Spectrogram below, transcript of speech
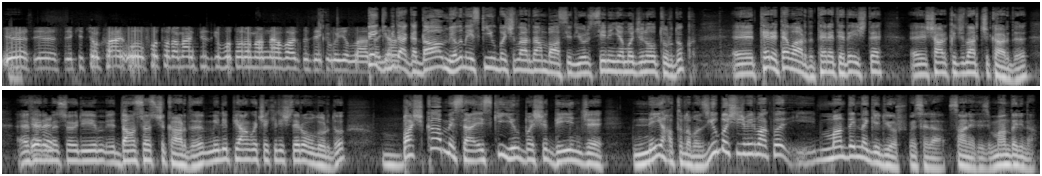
Evet evet Zeki çok var. O fotoğraman çizgi fotoğramanlar vardı Zeki o yıllarda. Peki ya. bir dakika dağılmayalım. Eski yılbaşılardan bahsediyoruz. Senin yamacına oturduk. Ee, TRT vardı. TRT'de işte e, şarkıcılar çıkardı. Efendime Evet. söyleyeyim e, dansöz çıkardı. Milli piyango çekilişleri olurdu. Başka mesela eski yılbaşı deyince neyi hatırlamadınız? Yılbaşı benim aklıma e, mandalina geliyor mesela sahne teyze mandalina.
